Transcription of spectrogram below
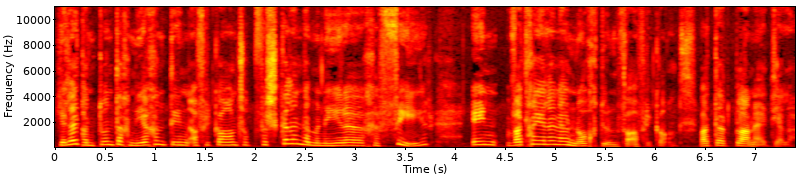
Julle het in 2019 Afrikaans op verskillende maniere gevier en wat gaan julle nou nog doen vir Afrikaans? Watter planne het julle?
